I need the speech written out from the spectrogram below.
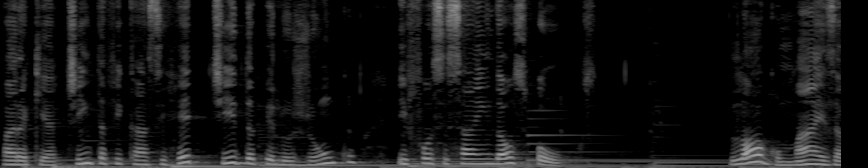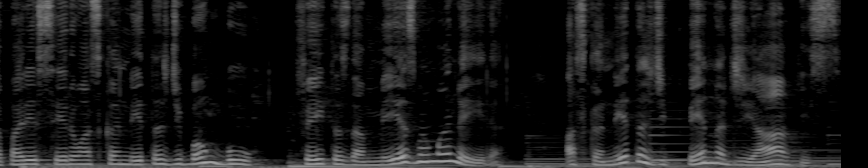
para que a tinta ficasse retida pelo junco e fosse saindo aos poucos. Logo mais apareceram as canetas de bambu, feitas da mesma maneira. As canetas de pena de aves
